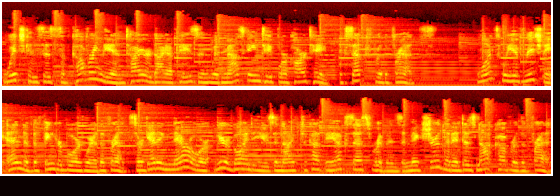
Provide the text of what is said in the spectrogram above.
which consists of covering the entire diapason with masking tape or car tape, except for the frets. Once we have reached the end of the fingerboard where the frets are getting narrower, we are going to use a knife to cut the excess ribbons and make sure that it does not cover the fret.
